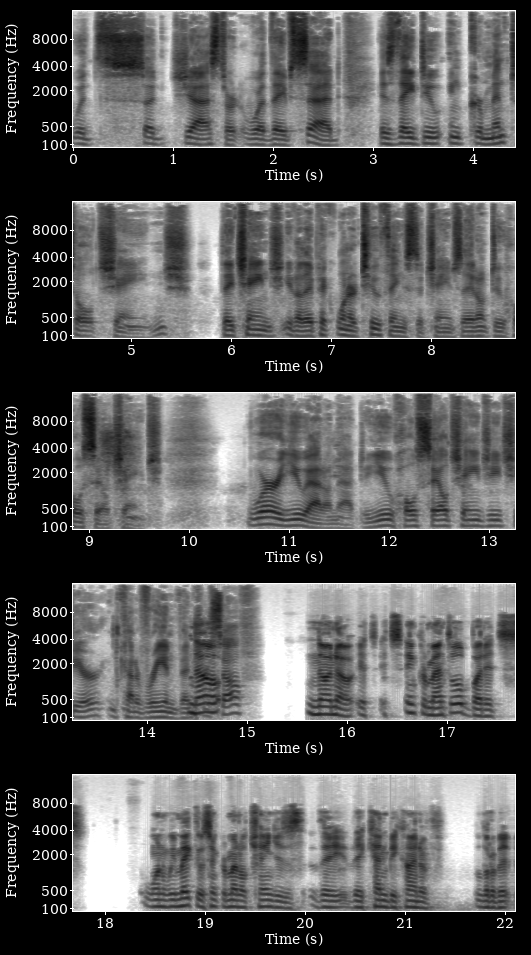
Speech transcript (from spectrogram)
would suggest, or what they've said, is they do incremental change. They change, you know, they pick one or two things to change. They don't do wholesale change. Where are you at on that? Do you wholesale change each year and kind of reinvent No. yourself? No, no, it's it's incremental, but it's when we make those incremental changes, they they can be kind of a little bit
